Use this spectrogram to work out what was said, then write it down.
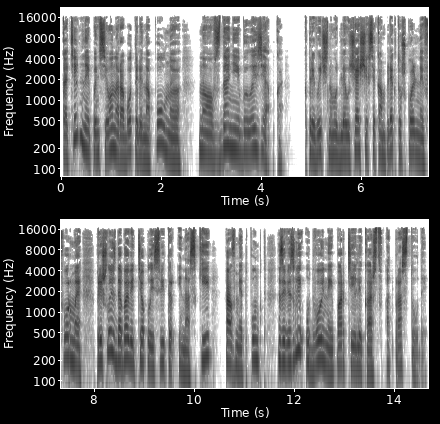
Котельные пансиона работали на полную, но в здании было зябко. К привычному для учащихся комплекту школьной формы пришлось добавить теплый свитер и носки, а в медпункт завезли удвоенные партии лекарств от простуды.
